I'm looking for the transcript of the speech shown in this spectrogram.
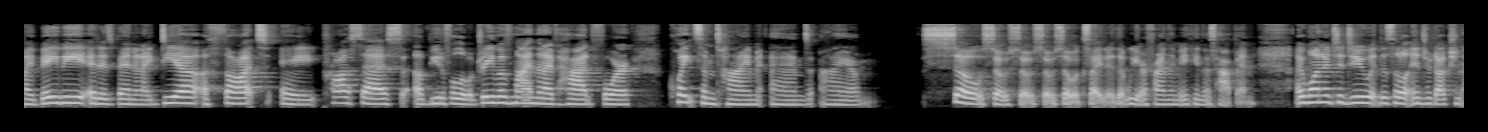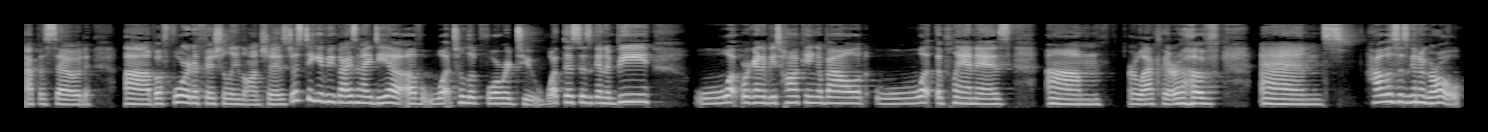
my baby. It has been an idea, a thought, a process, a beautiful little dream of mine that I've had for quite some time and I am so, so, so, so, so excited that we are finally making this happen. I wanted to do this little introduction episode uh, before it officially launches, just to give you guys an idea of what to look forward to, what this is going to be, what we're going to be talking about, what the plan is, um, or lack thereof, and how this is going to grow.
